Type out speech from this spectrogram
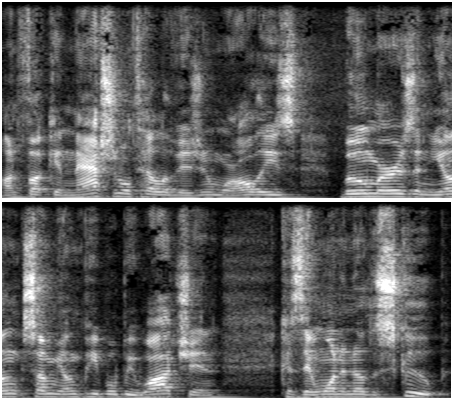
on fucking national television, where all these boomers and young some young people be watching because they want to know the scoop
